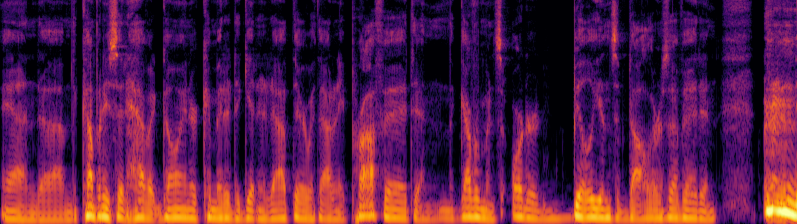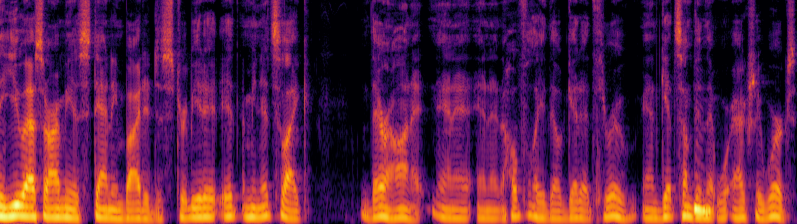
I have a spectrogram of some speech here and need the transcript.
and um, the companies that have it going are committed to getting it out there without any profit and the government's ordered billions of dollars of it and the U.S. Army is standing by to distribute it. it I mean, it's like they're on it and it, and it, hopefully they'll get it through and get something that wo- actually works.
